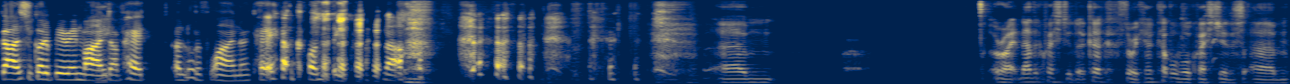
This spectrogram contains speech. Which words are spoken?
Guys, you've got to bear in mind, Hey. I've had a lot of wine, okay? I can't think right now. um, all right, another question. Sorry, a couple more questions. Um,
